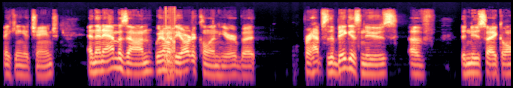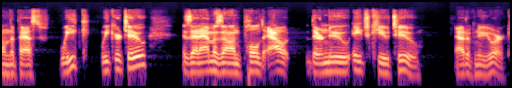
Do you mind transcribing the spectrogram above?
making a change. And then Amazon, we don't have the article in here, but perhaps the biggest news of the news cycle in the past week, week or two, is that Amazon pulled out their new HQ2 out of New York.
